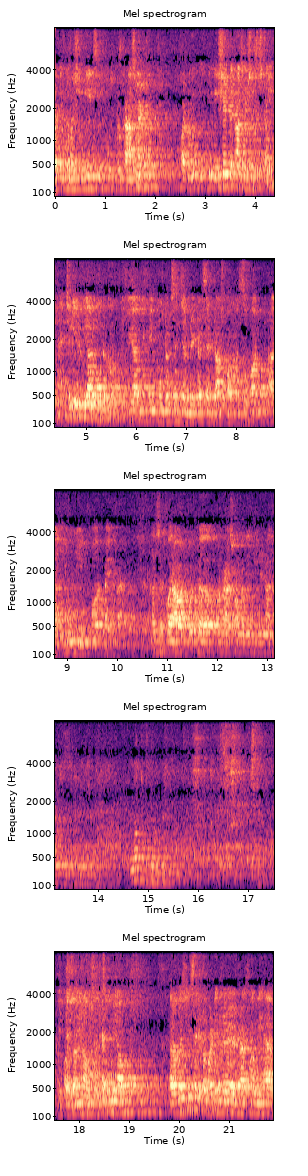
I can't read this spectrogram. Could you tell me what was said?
particular machine needs to transmit or to initiate the transmission system. Actually, we are motor company. We are making motors and generators and transformers. So, what are you need for pipeline? No, sir, for output uh, for transformer, we need a transmission system. No, no. Okay, Oh, tell me how. Tell me how. So obviously, sir, if a particular transformer we have,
